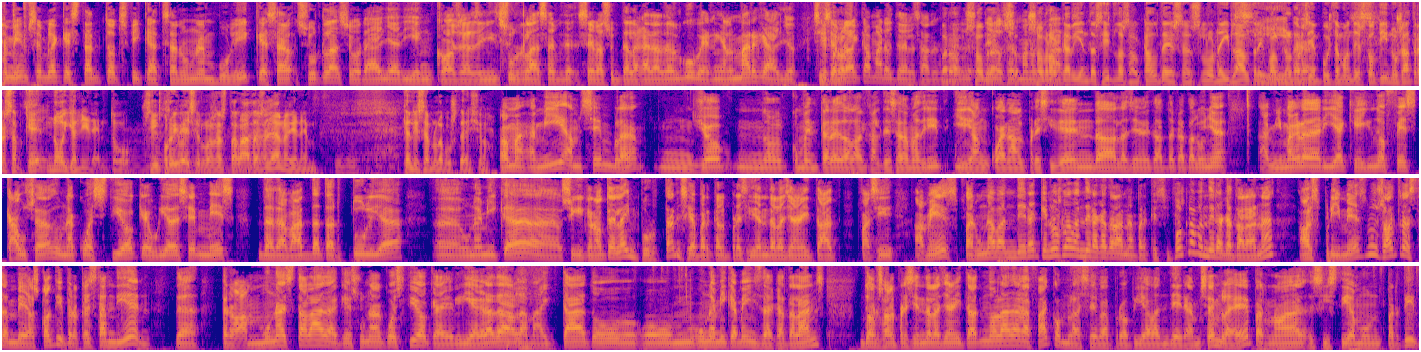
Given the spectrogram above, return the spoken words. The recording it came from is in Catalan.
A mi em sembla que estan tots ficats en un embolic, que surt la Soraya dient coses i surt la se- seva subdelegada del govern i el Margallo, Sí, i sembla però- el camarote dels, Però del- sobre, de los hermanos sobre el que havien decidit les alcaldesses l'una i l'altra, Sí, igual que el però- president Puigdemont, escolti, nosaltres sap què? No hi anirem, tu. Si prohibeixin les estelades, allà no hi anem. Què li sembla a vostè, això? Home, a mi em sembla, mm, jo no comentaré de l'alcaldessa de Madrid, i en quant al president de la Generalitat de Catalunya, a mi m'agradaria que ell no fes causa d'una qüestió que hauria de ser més de debat, de tertúlia, eh, una mica... Eh, o sigui, que no té la importància perquè el president de la Generalitat faci... A més, per una bandera que no és la bandera catalana, perquè si fos la bandera catalana, els primers nosaltres també. Escolti, però què estan dient? De, però amb una estelada, que és una qüestió que li agrada a la meitat o, o una mica menys de catalans, doncs el president de la Generalitat no l'ha d'agafar com la seva pròpia bandera, em sembla, eh? per no assistir a un partit.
